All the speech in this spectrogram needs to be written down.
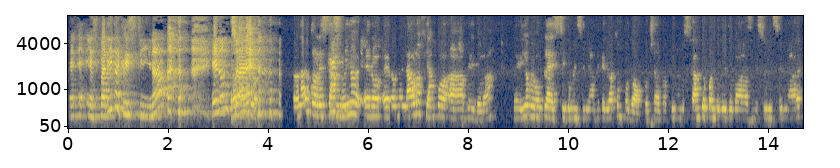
È, è, sparita Cristina e non c'è. Tra l'altro, Alessandro, io ero, ero, nell'aula a fianco a Vedova, io avevo Plessi come insegnante che è arrivato un po' dopo, cioè proprio nello scambio quando Vedova ha smesso di insegnare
